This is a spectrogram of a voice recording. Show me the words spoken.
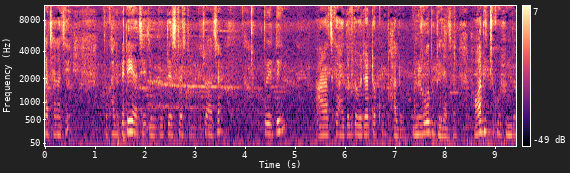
কাছাকাছি। তো খালি পেটেই আছে, যেহেতু টেস্ট টেস্ট অনেক কিছু আছে। তো এটাই আর আজকে হায়দ্রাবাদের ওয়েদারটা খুব ভালো। মানে রোদ উঠে গেছে। হাওয়া দিচ্ছে খুব সুন্দর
